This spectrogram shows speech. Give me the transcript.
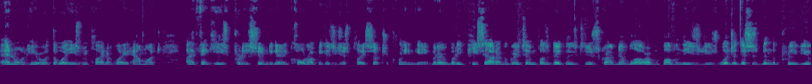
and on here with the way he's been playing of late, how much I think he's pretty soon to getting called up because he just plays such a clean game. But everybody, peace out. Have a great day and pleasant day. Please consider subscribe down below or up above on the easy to use widget. This has been the preview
